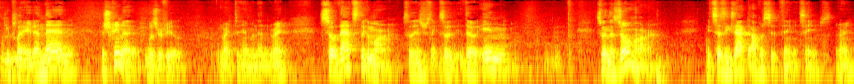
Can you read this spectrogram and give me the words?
He mm-hmm. played, and then the Shekhinah was revealed, right to him, and then right. So that's the Gemara. So interesting. So the in so in the Zohar, it says the exact opposite thing. It seems right.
